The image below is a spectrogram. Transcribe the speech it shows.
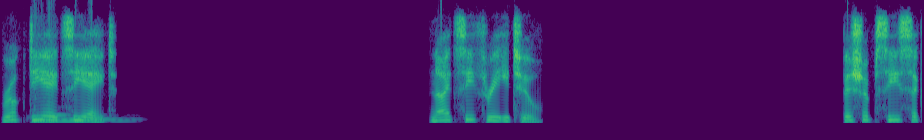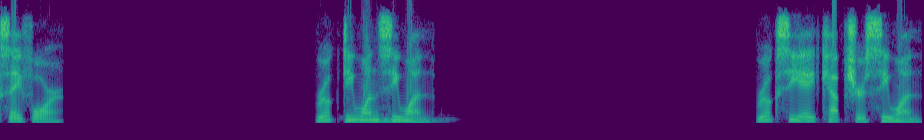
Rook d8 c8. Knight c3 e2. Bishop c6 a4. Rook d1 c1. Rook c8 captures c1.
